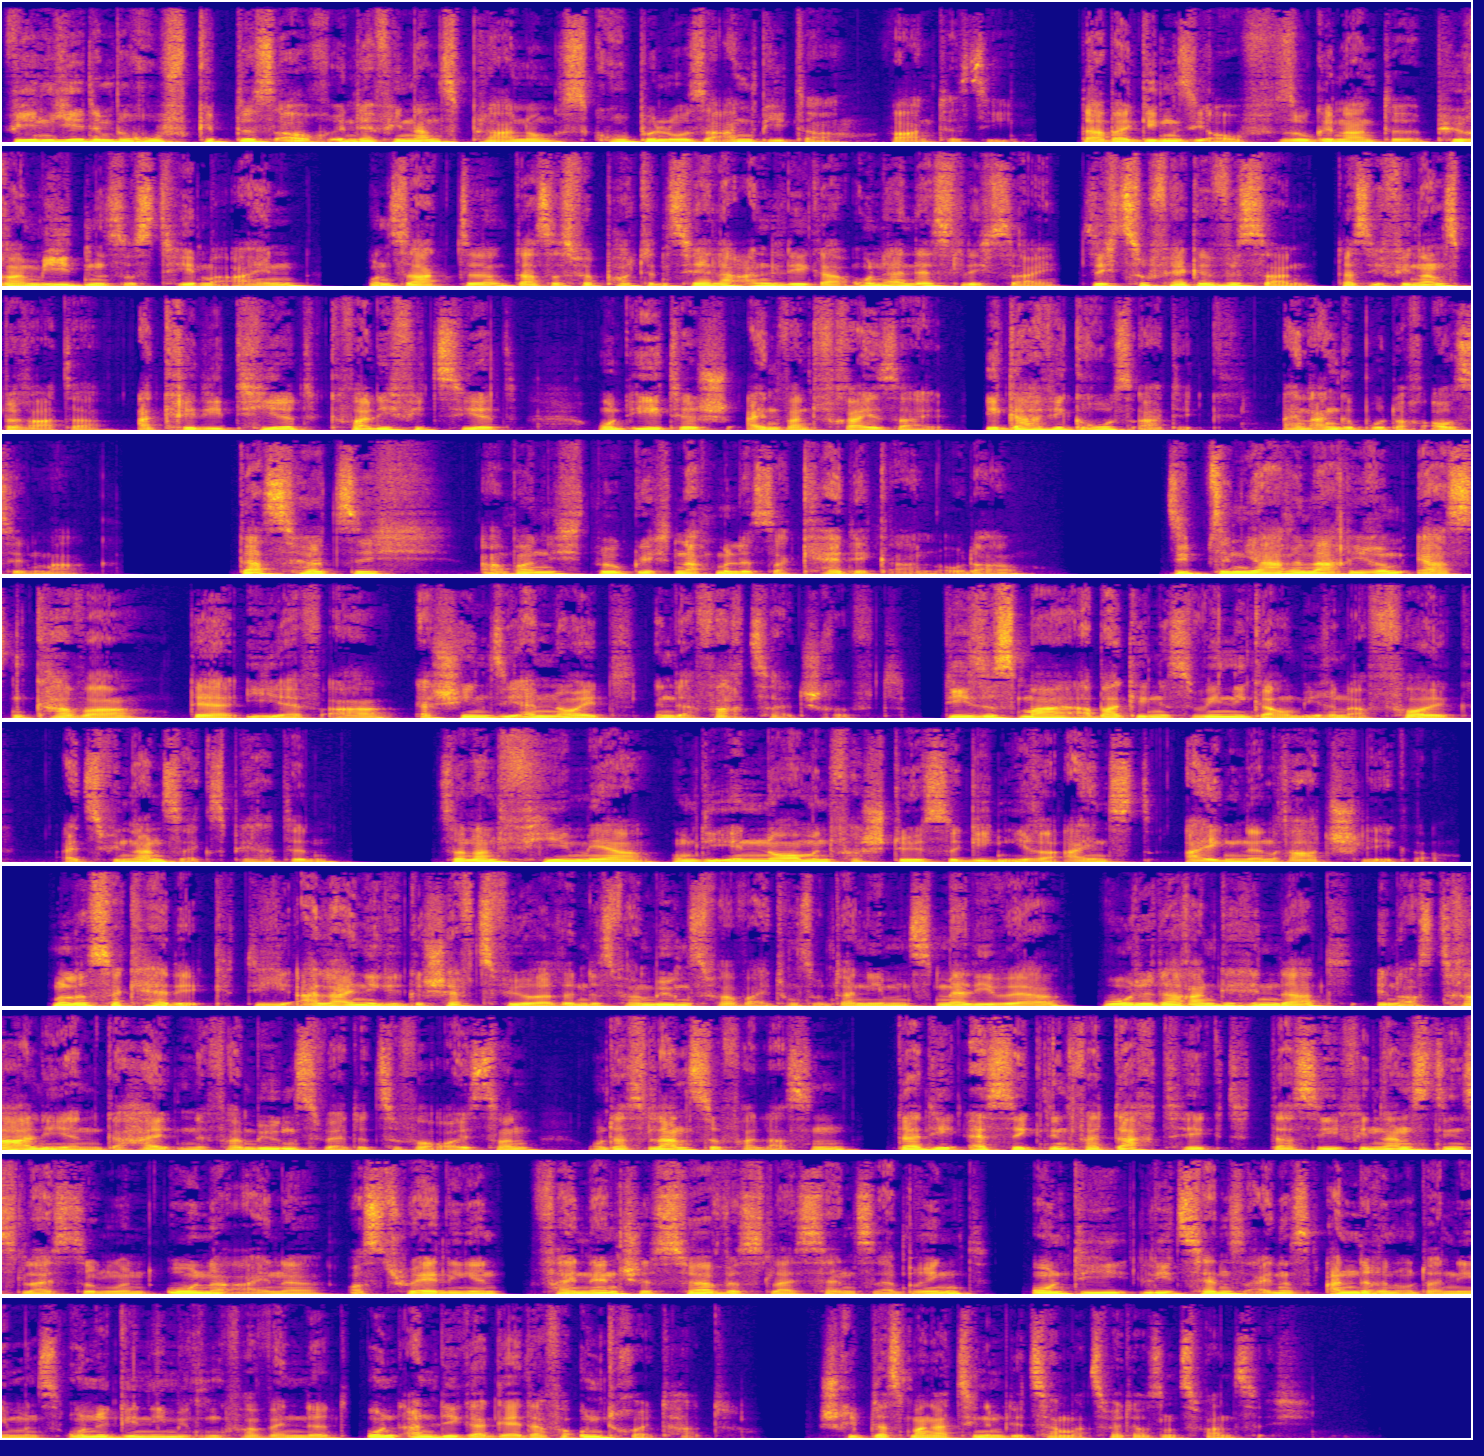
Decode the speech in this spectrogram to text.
Wie in jedem Beruf gibt es auch in der Finanzplanung skrupellose Anbieter, warnte sie. Dabei ging sie auf sogenannte Pyramidensysteme ein und sagte, dass es für potenzielle Anleger unerlässlich sei, sich zu vergewissern, dass ihr Finanzberater akkreditiert, qualifiziert und ethisch einwandfrei sei, egal wie großartig ein Angebot auch aussehen mag. Das hört sich aber nicht wirklich nach Melissa Caddick an, oder? 17 Jahre nach ihrem ersten Cover der IFA erschien sie erneut in der Fachzeitschrift. Dieses Mal aber ging es weniger um ihren Erfolg als Finanzexpertin, sondern vielmehr um die enormen Verstöße gegen ihre einst eigenen Ratschläge. Melissa Caddick, die alleinige Geschäftsführerin des Vermögensverwaltungsunternehmens Meliware, wurde daran gehindert, in Australien gehaltene Vermögenswerte zu veräußern und das Land zu verlassen, da die Essig den Verdacht hegt, dass sie Finanzdienstleistungen ohne eine Australian Financial Service License erbringt und die Lizenz eines anderen Unternehmens ohne Genehmigung verwendet und Anlegergelder veruntreut hat, schrieb das Magazin im Dezember 2020.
